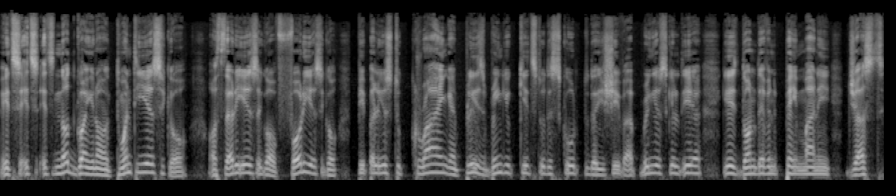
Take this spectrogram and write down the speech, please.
It's it's it's not going. You know, twenty years ago or thirty years ago, forty years ago, people used to crying and please bring your kids to the school to the yeshiva, bring your kids here. Kids don't even pay money, just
